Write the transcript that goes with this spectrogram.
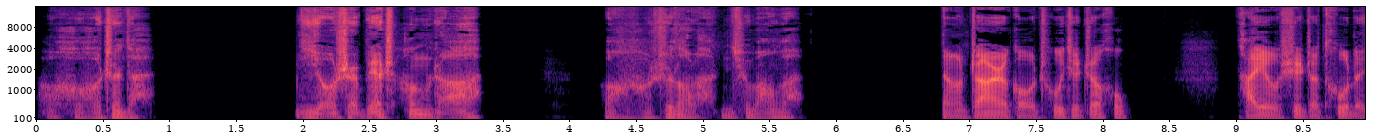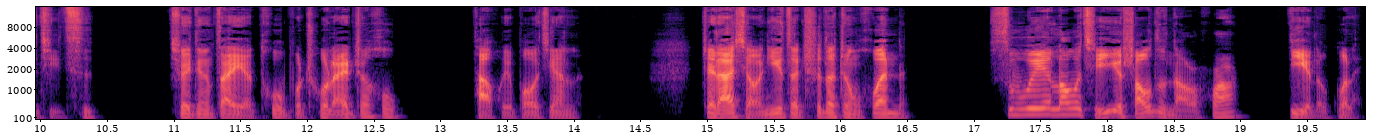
我我真的，你有事别撑着啊！哦，我知道了，你去忙吧。等张二狗出去之后，他又试着吐了几次，确定再也吐不出来之后，他回包间了。这俩小妮子吃的正欢呢，苏薇捞起一勺子脑花递了过来：“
